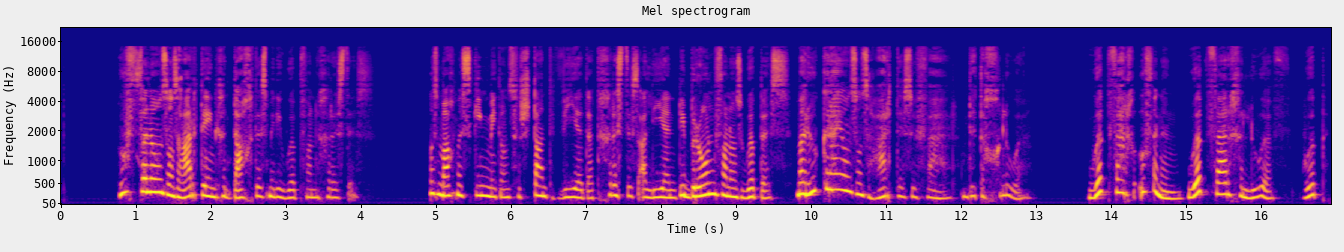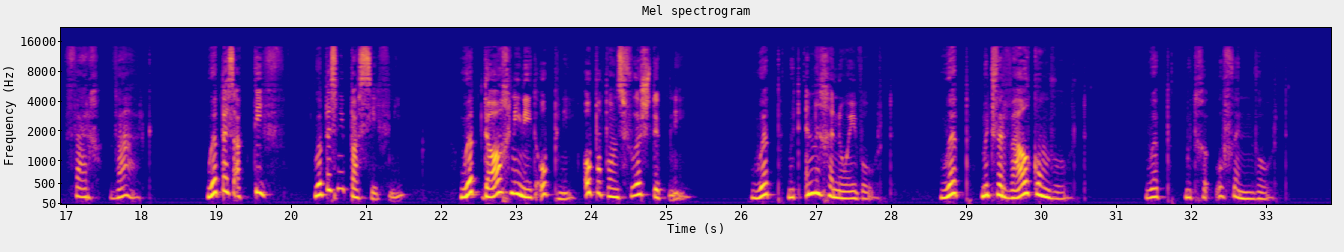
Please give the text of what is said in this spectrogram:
Hoe vul ons ons harte en gedagtes met die hoop van Christus? Ons mag miskien met ons verstand weet dat Christus alleen die bron van ons hoop is, maar hoe kry ons ons harte so ver om dit te glo? Hoop verg oefening, hoop verg geloof, hoop verg werk. Hoop is aktief. Hoop is nie passief nie. Hoop daag nie net op nie, op op ons voorstoep nie. Hoop moet ingenooi word. Hoop moet verwelkom word. Hoop moet geoefen word.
